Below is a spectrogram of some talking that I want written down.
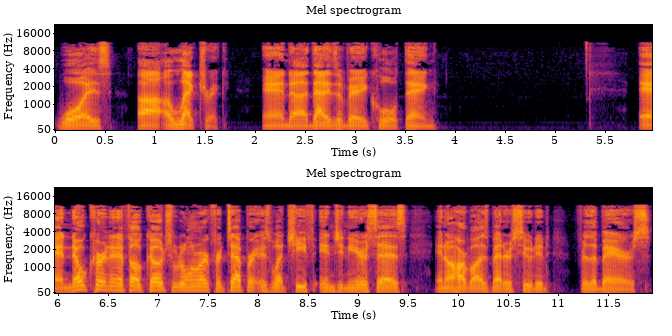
was uh, electric, and uh, that is a very cool thing. And no current NFL coach would want to work for Tepper, is what chief engineer says. And Harbaugh is better suited for the Bears.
